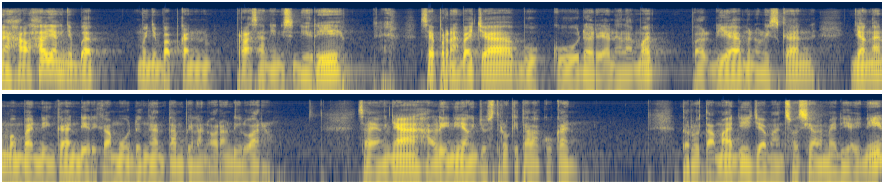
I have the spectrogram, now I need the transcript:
Nah, hal-hal yang nyebab, menyebabkan perasaan ini sendiri, saya pernah baca buku dari Anne Lamott, dia menuliskan, jangan membandingkan diri kamu dengan tampilan orang di luar. Sayangnya hal ini yang justru kita lakukan. Terutama di zaman sosial media ini,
